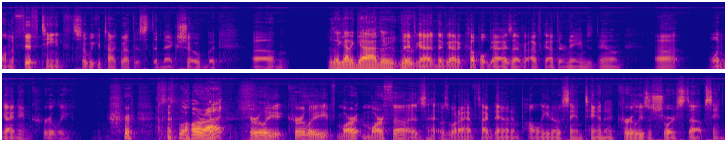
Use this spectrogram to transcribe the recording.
on the fifteenth. So we could talk about this at the next show. But um, they got a guy? They've got they've got a couple guys. I've I've got their names down. Uh, one guy named Curly. All right. Curly, Curly, Mar- Martha is, was what I have typed down, and Paulino Santana. Curly's a shortstop. San,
